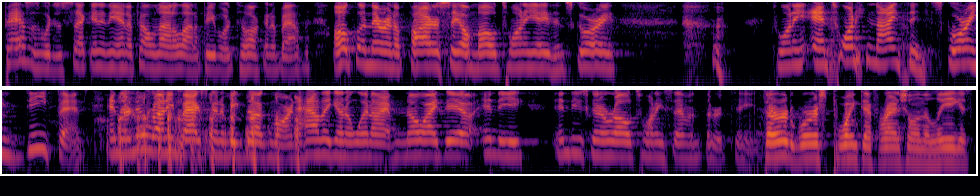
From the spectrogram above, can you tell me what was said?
passes, which is second in the NFL. Not a lot of people are talking about. Oakland, they're in a fire sale mode, 28th in scoring. 20 and 29th in scoring defense, and their new running back is going to be Doug Martin. How are they going to win? I have no idea. Indy Indy's going to roll 27-13. Third worst point differential in the league is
